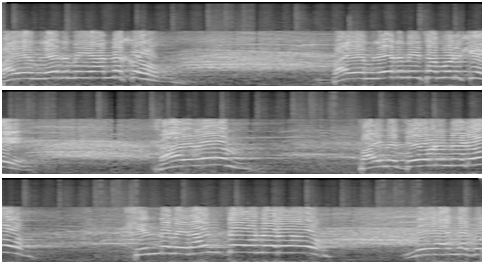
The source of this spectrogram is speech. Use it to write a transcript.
భయం లేదు మీ అన్నకు. భయం లేదు మీ తమ్ముడికి. కారణం పైన దేవుడున్నాడు కింద మీరంతా ఉన్నారు. మీ అన్నకు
